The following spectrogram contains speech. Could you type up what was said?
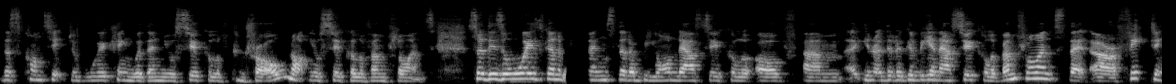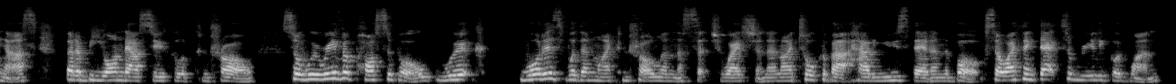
this concept of working within your circle of control, not your circle of influence. So there's always going to be things that are beyond our circle of, um, you know, that are going to be in our circle of influence that are affecting us, but are beyond our circle of control. So wherever possible, work what is within my control in this situation. And I talk about how to use that in the book. So I think that's a really good one.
